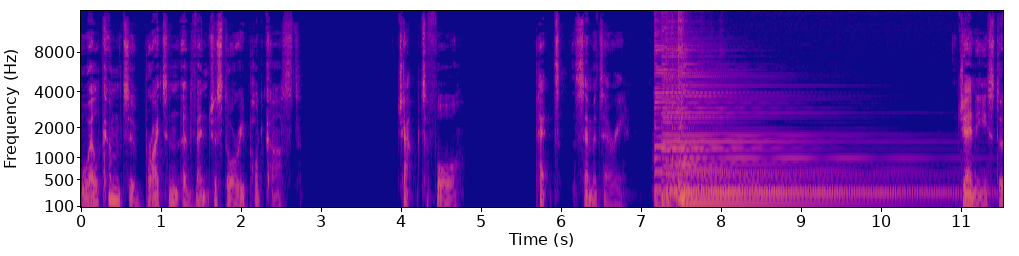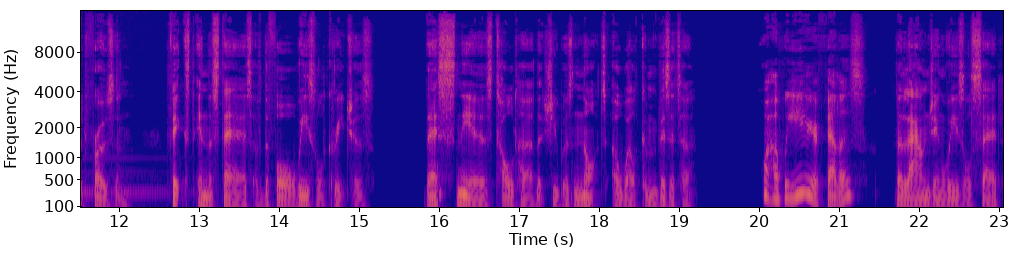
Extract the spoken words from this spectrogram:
Welcome to Brighton Adventure Story Podcast. Chapter 4 Pet Cemetery. Jenny stood frozen, fixed in the stares of the four weasel creatures. Their sneers told her that she was not a welcome visitor. What have we here, fellas? The lounging weasel said.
